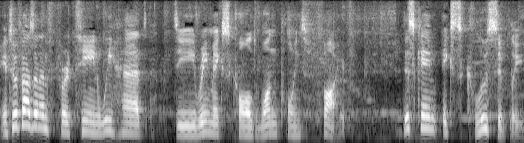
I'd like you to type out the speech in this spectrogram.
In 2013, we had the remix called 1.5. This came exclusively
